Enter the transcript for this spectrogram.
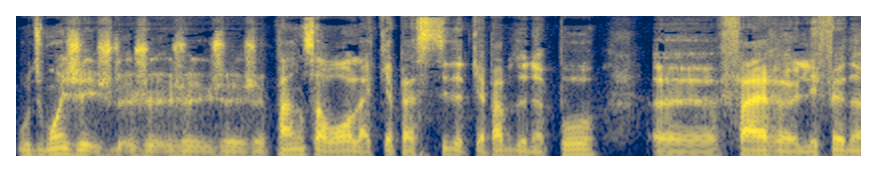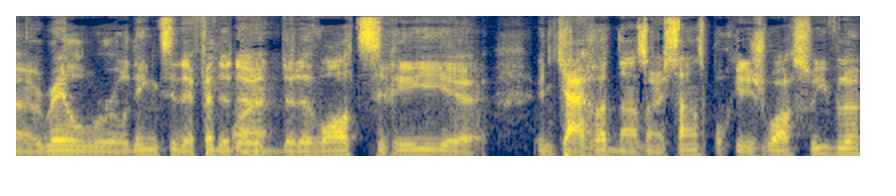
ou du moins, je, je, je, je pense avoir la capacité d'être capable de ne pas euh, faire euh, l'effet d'un railroading, l'effet de, de, de, devoir tirer euh, une carotte dans un sens pour que les joueurs suivent. Là.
